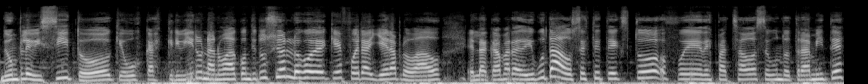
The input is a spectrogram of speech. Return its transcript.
de un plebiscito que busca escribir una nueva constitución luego de que fuera ayer aprobado en la Cámara de Diputados. Este texto fue despachado a segundo trámite,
